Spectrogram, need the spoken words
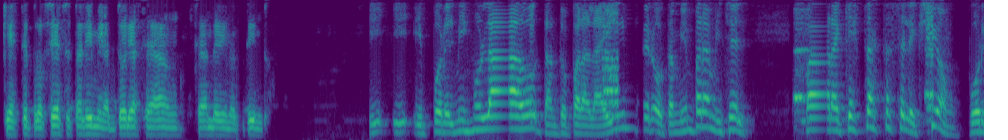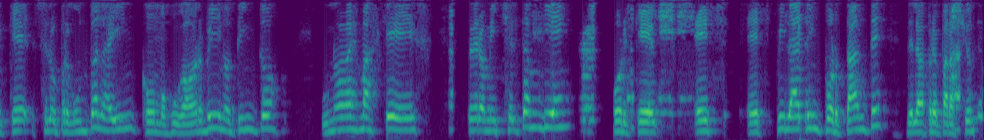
que este proceso, estas eliminatorias sean, sean de vino tinto. Y, y, por el mismo lado, tanto para Laín, pero también para Michel, ¿para qué está esta selección? Porque se lo pregunto a Laín como jugador vino tinto, una vez más que es, pero Michel también, porque es, es pilar importante de la preparación de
